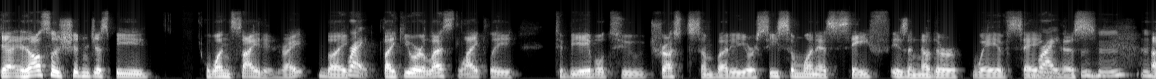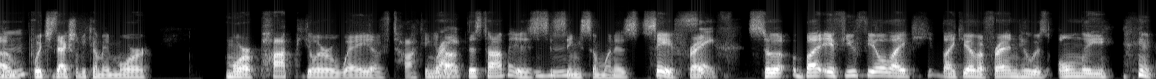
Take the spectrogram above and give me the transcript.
Yeah, it also shouldn't just be one sided, right? Like, right. like you are less likely to be able to trust somebody or see someone as safe is another way of saying right. this, mm-hmm, um, mm-hmm. Um, which has actually become a more more popular way of talking right. about this topic is mm-hmm. seeing someone as safe, right? Safe. So, but if you feel like like you have a friend who is only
